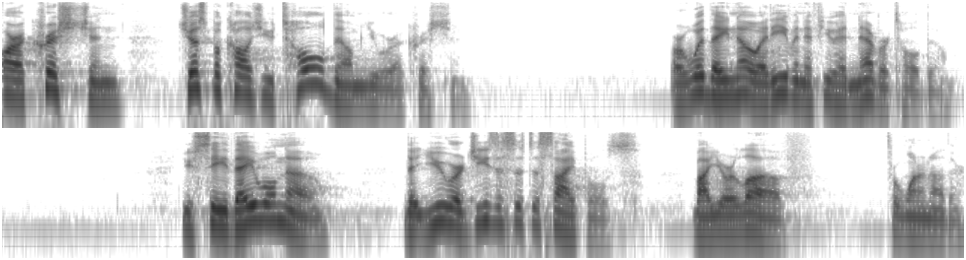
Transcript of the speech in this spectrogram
are a Christian just because you told them you were a Christian? Or would they know it even if you had never told them? You see, they will know that you are Jesus' disciples by your love for one another.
